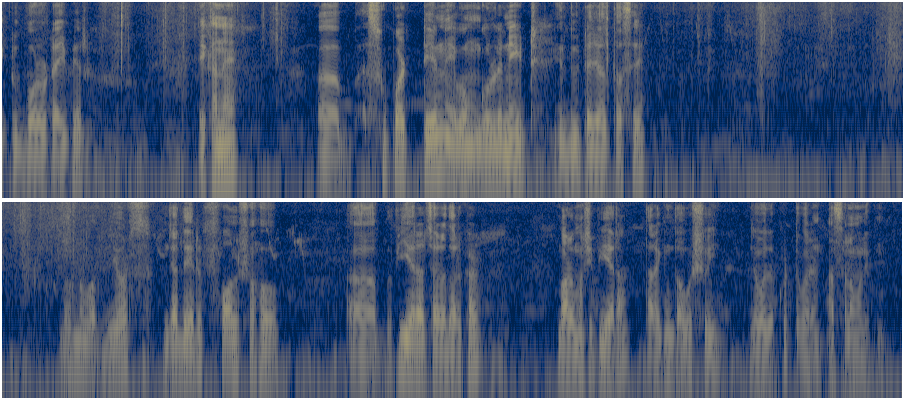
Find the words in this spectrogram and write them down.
একটু বড় টাইপের। এখানে সুপার টেন এবং গোল্ডেন এইট, এই দুইটা জাত আছে। ধন্যবাদ ভিওর্স যাদের ফল সহ পেয়ারা চারা দরকার, বারো মাসি পেয়ারা, তারা কিন্তু অবশ্যই যোগাযোগ করতে পারেন। আসসালামু আলাইকুম।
